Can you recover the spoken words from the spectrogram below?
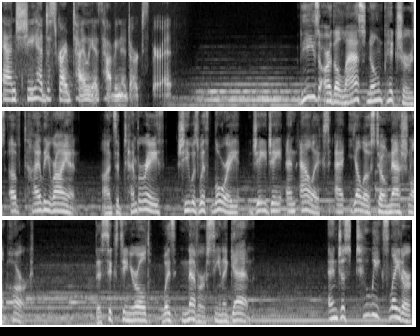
And she had described Tylee as having a dark spirit. These are the last known pictures of Tylee Ryan. On September 8th, she was with Lori, JJ, and Alex at Yellowstone National Park. The 16 year old was never seen again. And just two weeks later,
